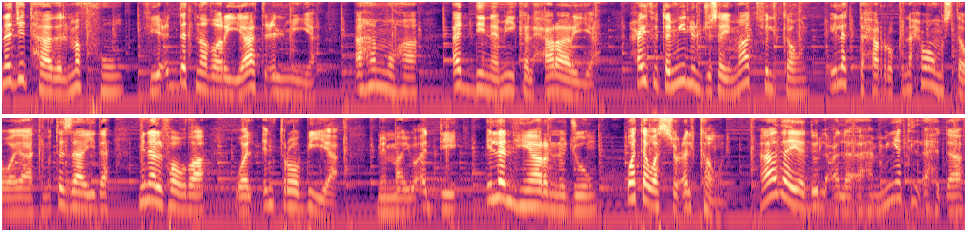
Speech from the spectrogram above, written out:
نجد هذا المفهوم في عدة نظريات علمية أهمها الديناميكا الحرارية. حيث تميل الجسيمات في الكون إلى التحرك نحو مستويات متزايدة من الفوضى والانتروبية مما يؤدي إلى انهيار النجوم وتوسع الكون هذا يدل على أهمية الأهداف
